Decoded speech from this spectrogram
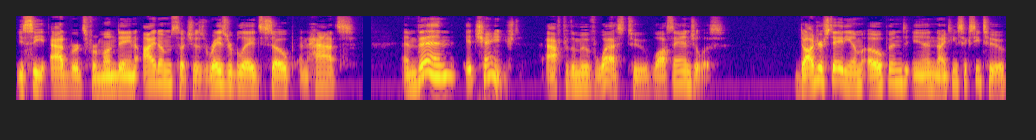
You see adverts for mundane items such as razor blades, soap, and hats. And then it changed after the move west to Los Angeles. Dodger Stadium opened in 1962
